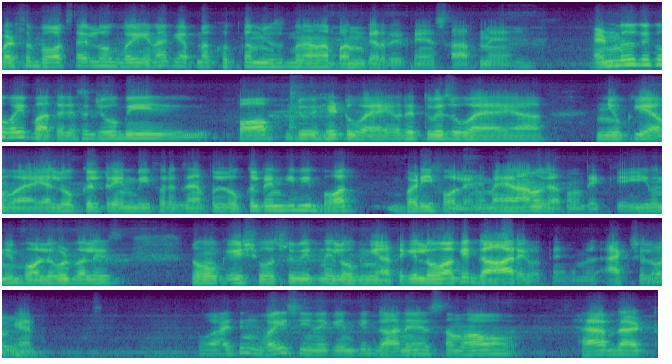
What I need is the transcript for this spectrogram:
but फिर बहुत सारे लोग वही है ना कि अपना खुद का म्यूज़िक बनाना बंद कर देते हैं साथ में। एंड में तो देखो वही बात है जैसे जो भी पॉप जो हिट हुआ है ऋत्विज हुआ है या न्यूक्लिया हुआ है या लोकल ट्रेन भी फॉर एग्जांपल लोकल ट्रेन की भी बहुत बड़ी फॉलोइंग है। मैं हैरान हो जाता हूँ देख के। इवन ये बॉलीवुड वाले लोगों के शोज़ पे भी इतने लोग नहीं आते कि लोग आके गा रहे होते हैं मतलब एक्चुअल ऑर्गेन तो आई थिंक वही सीन है कि इनके गाने समहाउ हैव दैट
